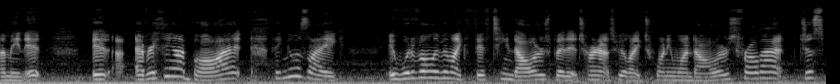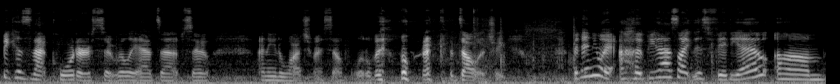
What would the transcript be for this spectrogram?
I mean, it it everything I bought, I think it was like it would have only been like $15, but it turned out to be like $21 for all that just because of that quarter. So it really adds up. So I need to watch myself a little bit at Dollar Tree. But anyway, I hope you guys like this video. Um,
